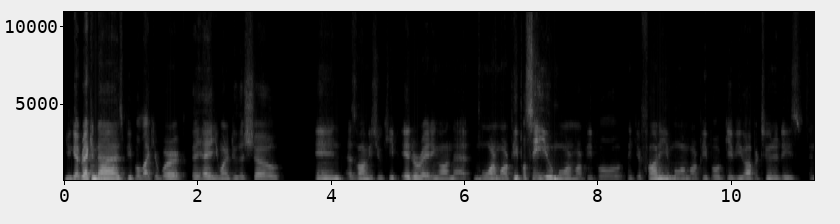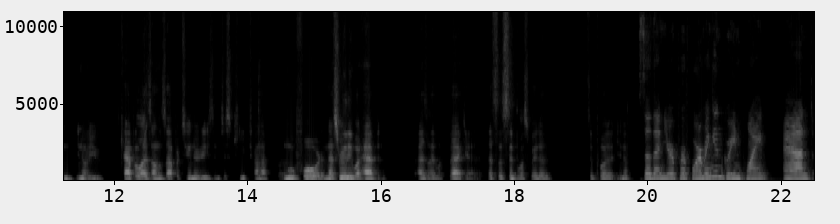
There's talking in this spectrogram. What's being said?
you get recognized, people like your work, they, hey, you want to do this show. And as long as you keep iterating on that, more and more people see you, more and more people think you're funny, more and more people give you opportunities, and you know, you capitalize on those opportunities and just keep trying to move forward. And that's really what happened as I look back at it. That's the simplest way to to put it, you know. So then you're performing in Greenpoint and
